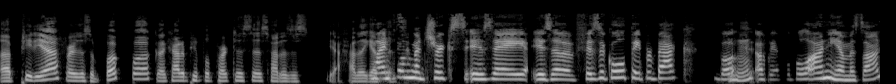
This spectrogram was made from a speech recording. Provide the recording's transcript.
a PDF or is this a book book? Like how do people purchase this? How does this, yeah, how do they get Mindful this? Metrics is a is a physical paperback book Mhm. available on Amazon.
